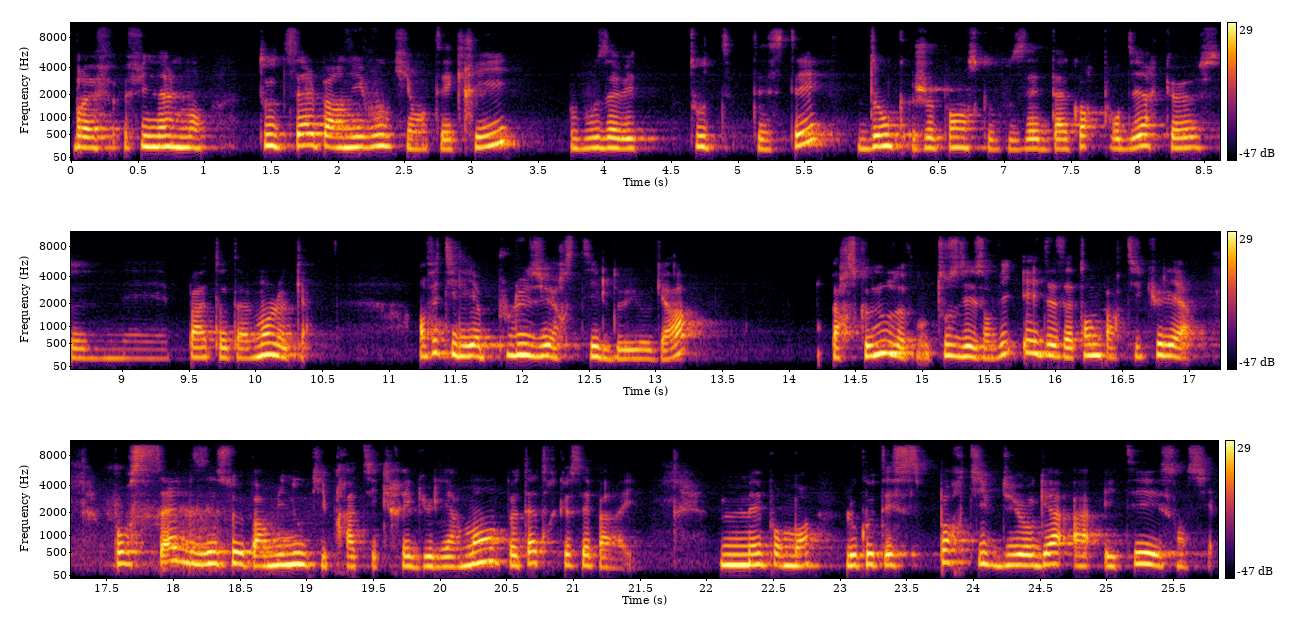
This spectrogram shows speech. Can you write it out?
Bref, finalement, toutes celles parmi vous qui ont écrit, vous avez toutes testé. Donc, je pense que vous êtes d'accord pour dire que ce n'est pas totalement le cas. En fait, il y a plusieurs styles de yoga parce que nous avons tous des envies et des attentes particulières. Pour celles et ceux parmi nous qui pratiquent régulièrement, peut-être que c'est pareil. Mais pour moi, le côté sportif du yoga a été essentiel.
